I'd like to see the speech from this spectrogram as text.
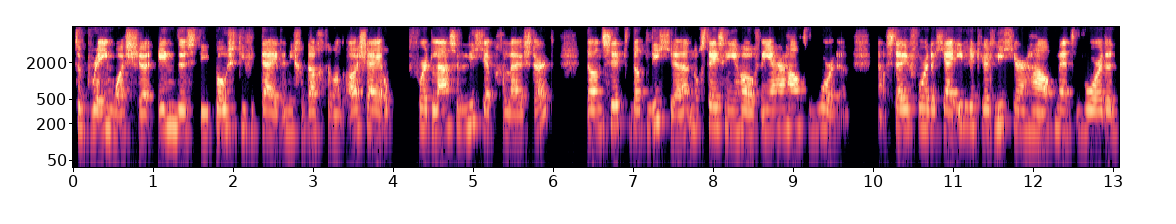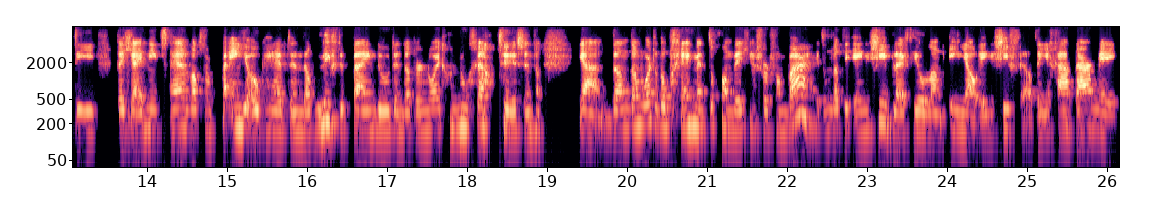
te brainwashen in dus die positiviteit en die gedachten. Want als jij op voor het laatst een liedje hebt geluisterd, dan zit dat liedje nog steeds in je hoofd en je herhaalt de woorden. Nou, stel je voor dat jij iedere keer het liedje herhaalt met woorden die, dat jij niet, hè, wat voor pijn je ook hebt en dat liefde pijn doet en dat er nooit genoeg geld is. En ja, dan, dan wordt het op een gegeven moment toch wel een beetje een soort van waarheid, omdat die energie blijft heel lang in jouw energieveld en je gaat daarmee,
